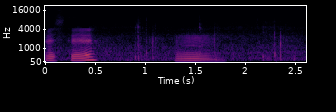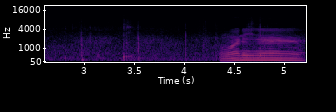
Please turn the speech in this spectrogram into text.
プレステ？うん。あまりね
